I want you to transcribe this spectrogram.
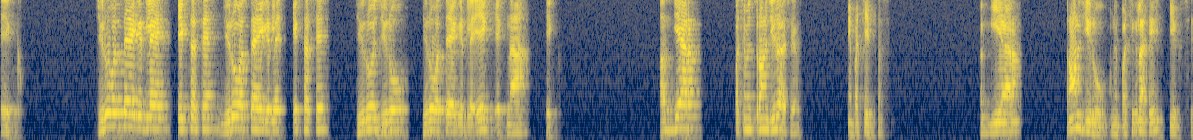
એક. જીરો વત્તા એક એટલે એક થશે. જીરો વત્તા એક એટલે એક થશે. જીરો જીરો જીરો વત્તા એક એટલે એક એક ના એક. અગિયાર, પછી ત્રણ જીરા છે. એ પછી એક થશે. અગિયાર, ત્રણ જીરો અને પછી કેટલા છે? એક છે.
